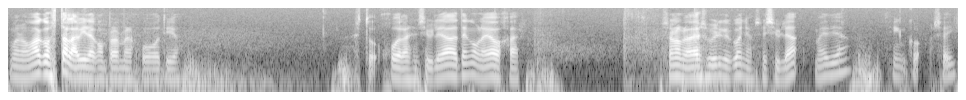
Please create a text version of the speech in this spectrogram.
Bueno, me ha costado la vida comprarme el juego, tío. Esto, joder, la sensibilidad la tengo, me la voy a bajar. O sea, no me la voy a subir, ¿qué coño? Sensibilidad, media, 5, 6.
